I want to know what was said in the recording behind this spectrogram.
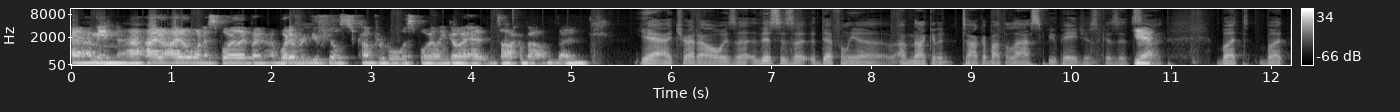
I mean, I, don't- I don't want to spoil it, but whatever you feel comfortable with spoiling, go ahead and talk about. But Yeah, I try to always. Uh, this is a, definitely a. I'm not going to talk about the last few pages because it's. Yeah. Uh, but but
